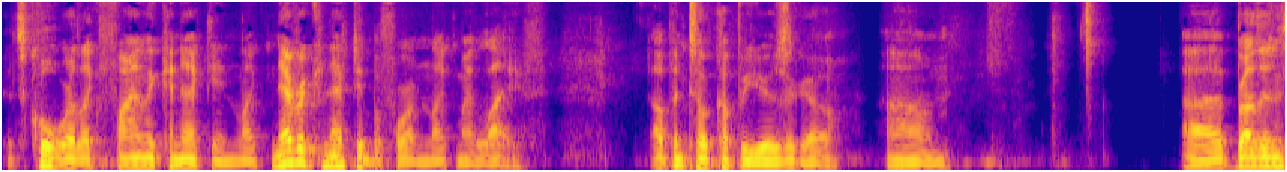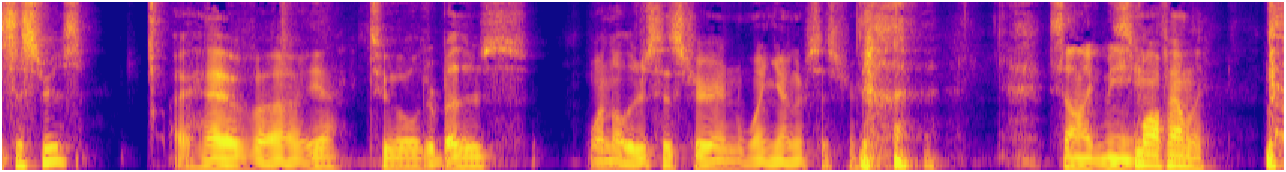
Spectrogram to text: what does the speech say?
it's cool. We're like finally connecting. Like never connected before in like my life, up until a couple years ago. Um, uh, brothers and sisters. I have uh yeah, two older brothers, one older sister and one younger sister. Sound like me. Small family.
